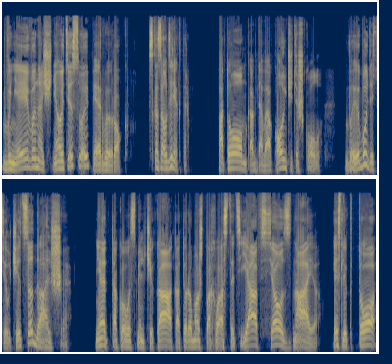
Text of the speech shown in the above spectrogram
В ней вы начнете свой первый урок», — сказал директор. «Потом, когда вы окончите школу, вы будете учиться дальше. Нет такого смельчака, который может похвастать «я все знаю». Если кто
